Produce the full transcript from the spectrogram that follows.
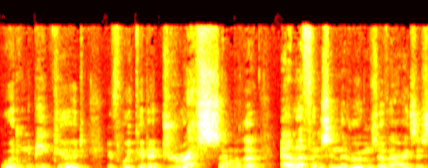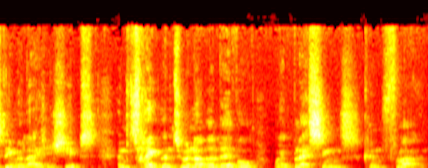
Wouldn't it be good if we could address some of the elephants in the rooms of our existing relationships and take them to another level where blessings can flow?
